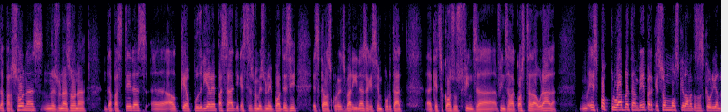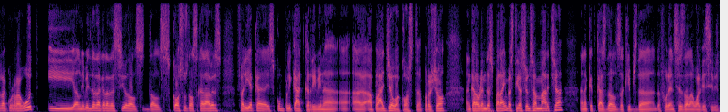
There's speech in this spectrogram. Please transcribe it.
de persones, no és una zona de pasteres. Eh, el que podria haver passat, i aquesta és només una hipòtesi, és que les corrents marines haguessin portat aquests cossos fins a, fins a la Costa Daurada. És poc probable també perquè són molts quilòmetres els que haurien recorregut i el nivell de degradació dels, dels cossos, dels cadàvers, faria que és complicat que arribin a, a, a platja o a costa. Però això encara haurem d'esperar. Investigacions en marxa, en aquest cas dels equips de, de forenses de la Guàrdia Civil.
